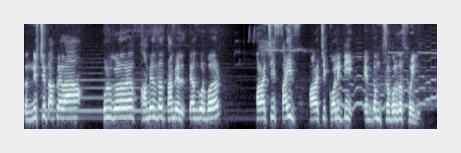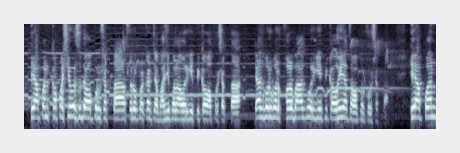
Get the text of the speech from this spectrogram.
तर निश्चित आपल्याला फुलगळ थांबेल तर थांबेल. त्याचबरोबर फळाची साईज फळाची क्वालिटी एकदम जबरदस्त होईल. हे आपण कपाशीवर सुद्धा वापरू शकता सर्व प्रकारच्या भाजीपालावर्गीय पिका वापरू शकता त्याचबरोबर फळबाग वर्गीय पिकावरही याचा वापर करू शकता. हे आपण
